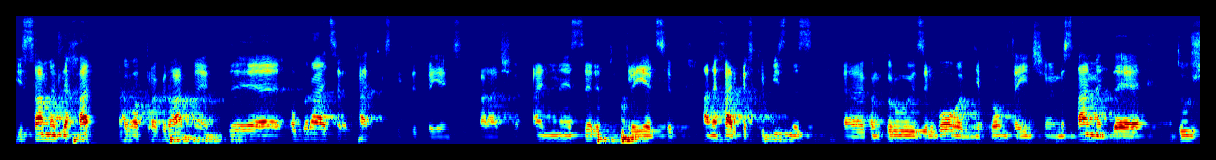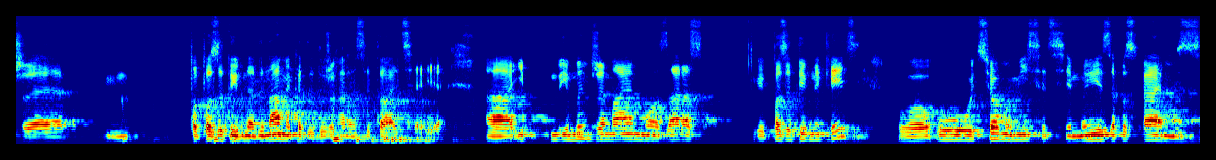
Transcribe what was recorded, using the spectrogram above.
і саме для Харкова програми, де обирають серед харківських підприємців кращих, а не серед підприємців, а не харківський бізнес е, конкурує з Львовом, Дніпром та іншими містами, де дуже позитивна динаміка, де дуже гарна ситуація є. І ми вже маємо зараз такий позитивний кейс. У цьому місяці ми запускаємо з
